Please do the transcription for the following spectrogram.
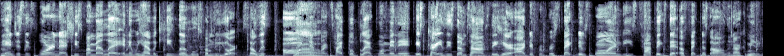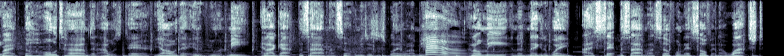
Yep. And just exploring that. She's from LA, and then we have Akila, who's from New York. So it's all Wow. different type of black women, and it's crazy sometimes to hear our different perspectives on these topics that affect us all in our community. Right. The whole time that I was there, y'all were there interviewing me, and I got beside myself. Let me just explain what I mean. How? I don't mean in a negative way. I sat beside myself on that sofa and I watched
